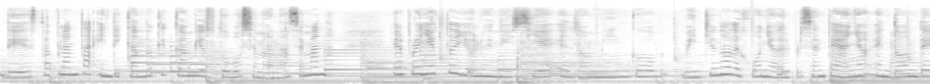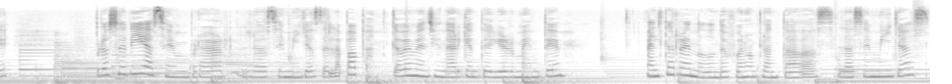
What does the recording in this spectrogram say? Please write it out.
de esta planta indicando qué cambios tuvo semana a semana. El proyecto yo lo inicié el domingo 21 de junio del presente año en donde procedí a sembrar las semillas de la papa. Cabe mencionar que anteriormente el terreno donde fueron plantadas las semillas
